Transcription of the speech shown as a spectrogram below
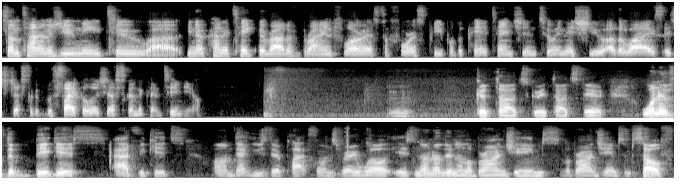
sometimes you need to, uh, you know, kind of take the route of Brian Flores to force people to pay attention to an issue. Otherwise, it's just the cycle is just going to continue. Mm. Good thoughts, great thoughts there. One of the biggest advocates um, that use their platforms very well is none other than LeBron James, LeBron James himself,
